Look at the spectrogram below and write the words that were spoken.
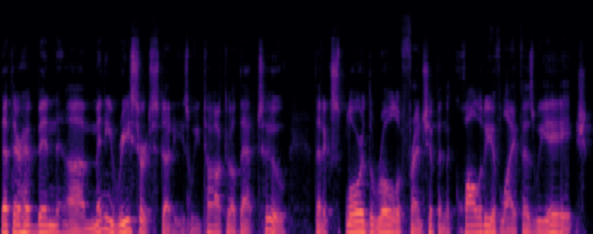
that there have been uh, many research studies, we talked about that too, that explored the role of friendship and the quality of life as we age.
